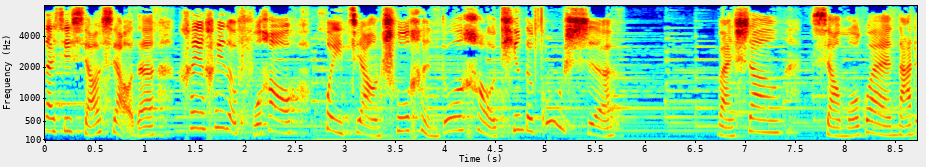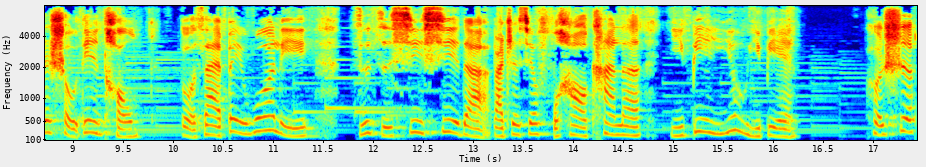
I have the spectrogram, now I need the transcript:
那些小小的黑黑的符号会讲出很多好听的故事。晚上，小魔怪拿着手电筒。躲在被窝里，仔仔细细地把这些符号看了一遍又一遍，可是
